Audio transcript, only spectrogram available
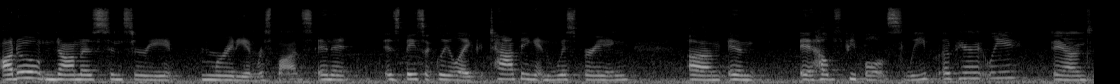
Autonomous Sensory Meridian Response, and it is basically like tapping and whispering, um, and it helps people sleep apparently, and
